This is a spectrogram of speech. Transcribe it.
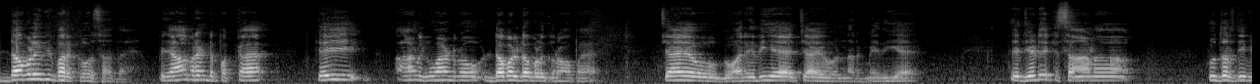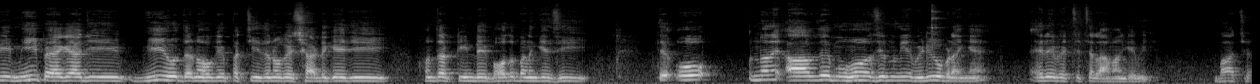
ਡਬਲ ਵੀ ਫ਼ਰਕ ਹੋ ਸਕਦਾ ਹੈ। 50% ਪੱਕਾ ਹੈ। ਕਈ ਆਂਢ ਗੁਆਂਢ ਨੂੰ ਡਬਲ ਡਬਲ ਕ੍ਰੌਪ ਹੈ। ਚਾਹੇ ਉਹ ਗਵਾਰੇ ਦੀ ਹੈ, ਚਾਹੇ ਉਹ ਨਰਮੇ ਦੀ ਹੈ। ਤੇ ਜਿਹੜੇ ਕਿਸਾਨ ਕੁਦਰਤੀ ਵੀ ਮੀਂਹ ਪੈ ਗਿਆ ਜੀ 20 ਦਿਨ ਹੋ ਗਏ 25 ਦਿਨ ਹੋ ਗਏ, ਛੱਡ ਗਏ ਜੀ ਹੁਣ ਤਾਂ ਟਿੰਡੇ ਬਹੁਤ ਬਣ ਗਏ ਸੀ ਤੇ ਉਹ ਉਹਨਾਂ ਨੇ ਆਪ ਦੇ ਮੂੰਹੋਂ ਅਸੀਂ ਉਹਨਾਂ ਦੀਆਂ ਵੀਡੀਓ ਬਣਾਈਆਂ, ਇਹਦੇ ਵਿੱਚ ਚਲਾਵਾਂਗੇ ਵੀ, ਬਾਅਦ ਚ।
